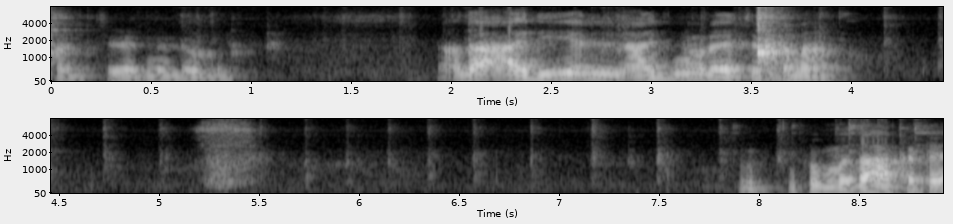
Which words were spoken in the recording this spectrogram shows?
പഠിച്ചു വരുന്നല്ലേ ഉള്ളൂ. അത് അരിയൽ അരിഞ്ഞൂടെ ചെത്തണ? ഇപ്പം ഇതാക്കട്ടെ.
